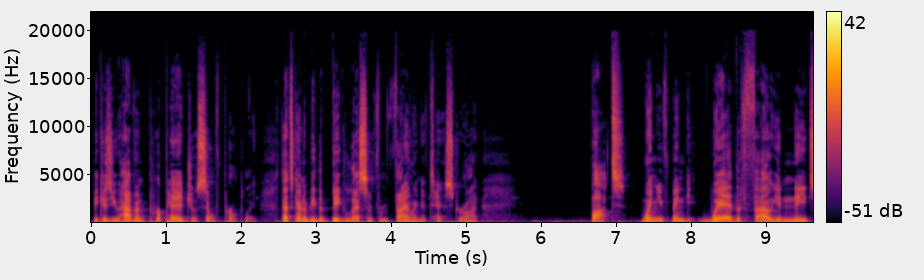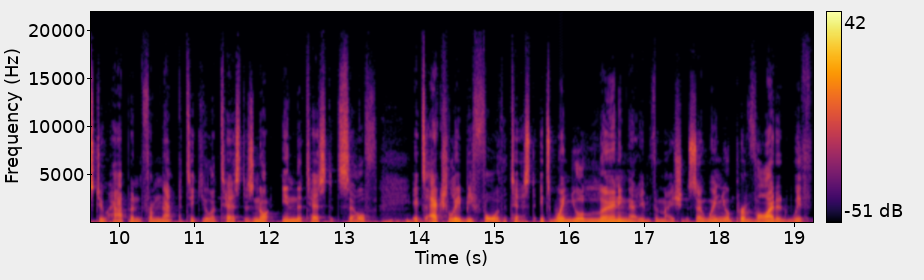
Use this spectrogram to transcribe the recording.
because you haven't prepared yourself properly. That's going to be the big lesson from failing a test, right? But when you've been where the failure needs to happen from that particular test is not in the test itself it's actually before the test it's when you're learning that information so when you're provided with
